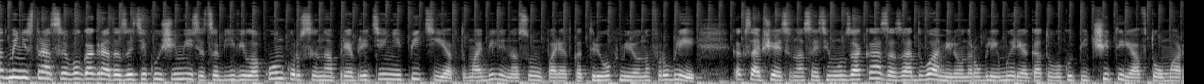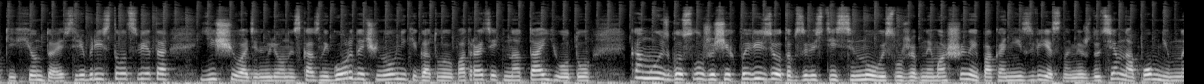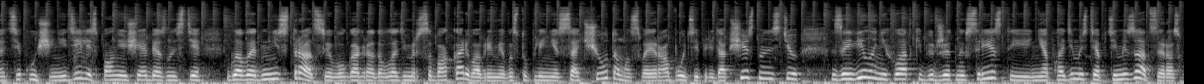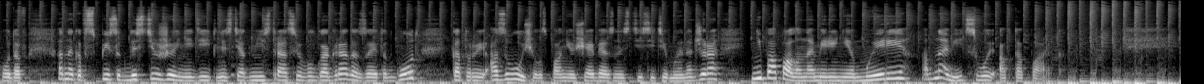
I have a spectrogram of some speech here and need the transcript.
Администрация Волгограда за текущий месяц объявила конкурсы на приобретение пяти автомобилей на сумму порядка 3 миллионов рублей. Как сообщается на сайте Мунзаказа, за 2 миллиона рублей мэрия готова купить 4 авто марки Hyundai серебристого цвета. Еще 1 миллион из казны города чиновники готовы потратить на Тойоту. Кому из госслужащих повезет обзавестись новой служебной машиной, пока неизвестно. Между тем, напомним, на текущей неделе исполняющий обязанности главы администрации Волгограда Владимир Собакарь во время выступления с отчетом отчетом о своей работе перед общественностью заявила о нехватке бюджетных средств и необходимости оптимизации расходов. Однако в список достижений деятельности администрации Волгограда за этот год, который озвучил исполняющий обязанности сети менеджера, не попало намерение мэрии обновить свой автопарк.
